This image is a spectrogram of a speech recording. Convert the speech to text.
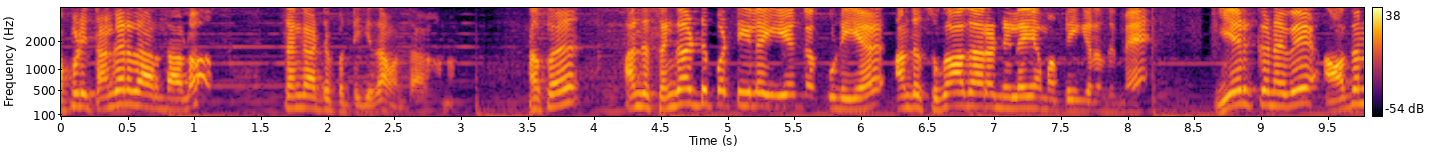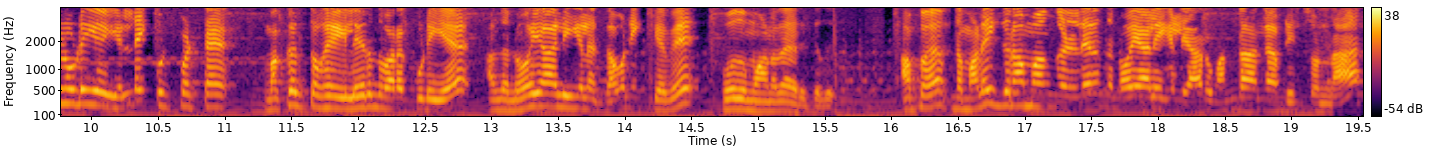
அப்படி தங்குறதா இருந்தாலும் செங்காட்டுப்பட்டிக்கு தான் வந்தாகணும். அப்போ அந்த செங்காட்டுப்பட்டியில் இயங்கக்கூடிய அந்த சுகாதார நிலையம் அப்படிங்கிறதுமே ஏற்கனவே அதனுடைய எல்லைக்குட்பட்ட மக்கள் தொகையிலிருந்து வரக்கூடிய அந்த நோயாளிகளை கவனிக்கவே போதுமானதாக இருக்குது. அப்போ இந்த மலை கிராமங்கள்ல இருந்து நோயாளிகள் யாரும் வந்தாங்க அப்படின்னு சொன்னால்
